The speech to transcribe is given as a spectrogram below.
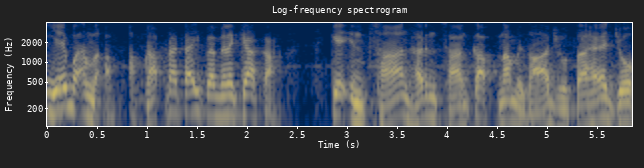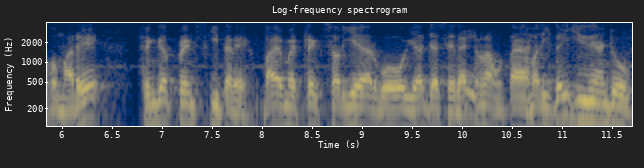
ये अपना अपना टाइप है। मैंने क्या कहा? कि इंसान हर इंसान का अपना मिजाज होता है जो हमारे फिंगरप्रिंट्स की तरह बायोमेट्रिक्स और ये और वो या जैसे रेटना होता है हमारी कई चीज़ें हैं जो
